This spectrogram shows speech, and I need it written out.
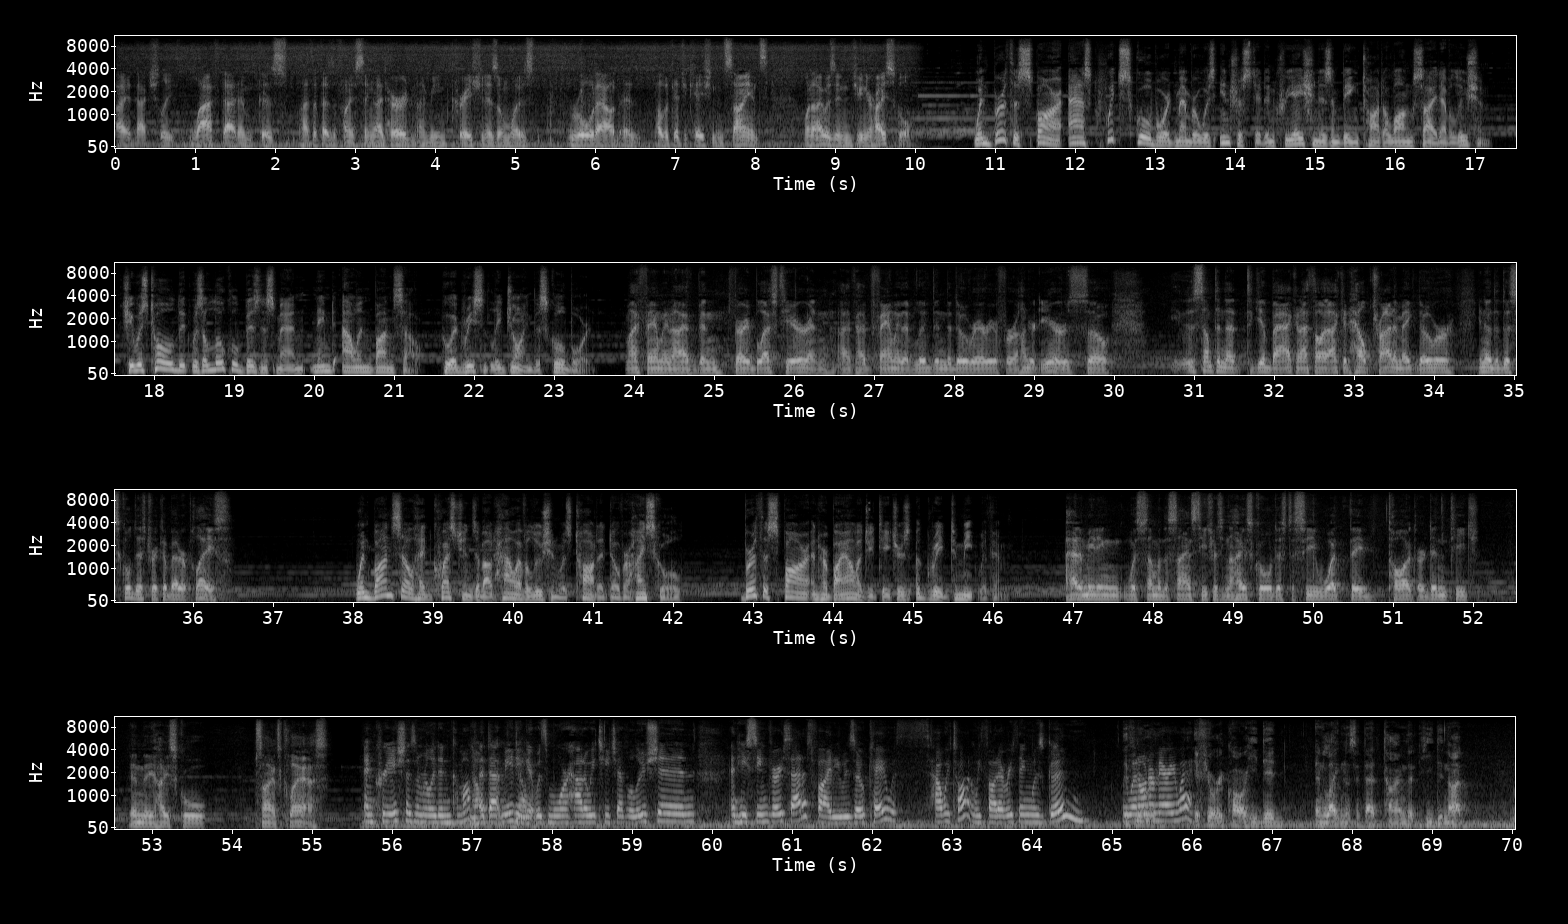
I had actually laughed at him because I thought that was the funniest thing I'd heard. I mean, creationism was ruled out as public education and science when I was in junior high school. When Bertha Spahr asked which school board member was interested in creationism being taught alongside evolution, she was told it was a local businessman named Alan Bonsell, who had recently joined the school board. My family and I have been very blessed here, and I've had family that lived in the Dover area for 100 years, so it was something that to give back, and I thought I could help try to make Dover, you know, the, the school district a better place. When Bonsell had questions about how evolution was taught at Dover High School, Bertha Spahr and her biology teachers agreed to meet with him. I had a meeting with some of the science teachers in the high school just to see what they taught or didn't teach in the high school science class. And creationism really didn't come up no, at that meeting. No. It was more how do we teach evolution, and he seemed very satisfied. He was okay with how we taught, and we thought everything was good, and we if went on our merry way. If you'll recall, he did enlighten us at that time that he did not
